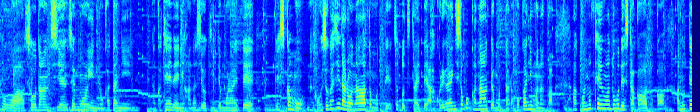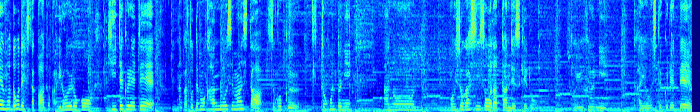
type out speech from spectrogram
今日は相談支援専門員の方にか丁寧に話を聞いてもらえてでしかもなんかお忙しいだろうなと思ってちょっと伝えてあこれぐらいにしとこうかなって思ったら他にもなんか「あこの点はどうでしたか?」とか「あの点はどうでしたか?」とかいろいろこう聞いてくれてなんかとても感動しましたすごくきっと本当にあのお忙しそうだったんですけどそういう風に対応してくれて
